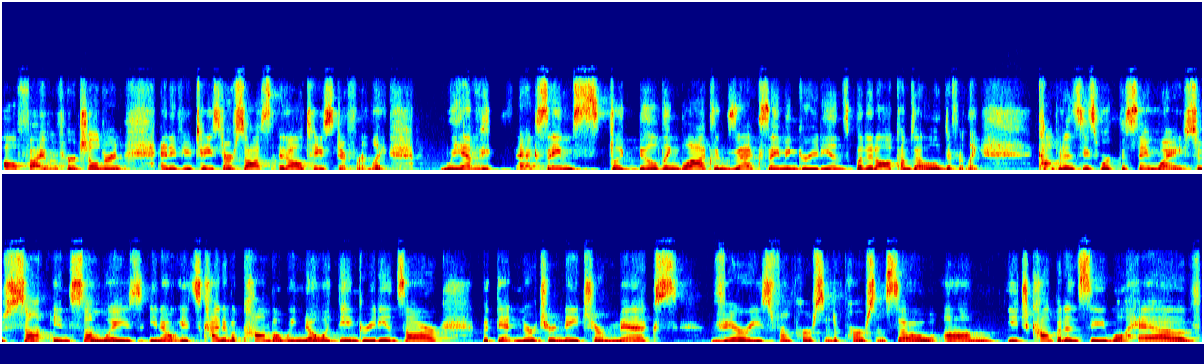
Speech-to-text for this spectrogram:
all five of her children, and if you taste our sauce, it all tastes differently we have the exact same like building blocks exact same ingredients but it all comes out a little differently. Competencies work the same way. So some, in some ways you know it's kind of a combo. We know what the ingredients are but that nurture nature mix varies from person to person. So um, each competency will have,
